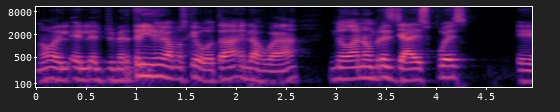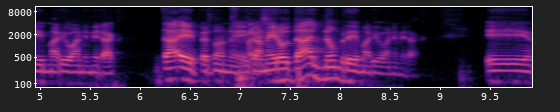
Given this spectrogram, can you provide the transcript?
¿no? El, el- el primer trino, digamos, que vota en la jugada, no da nombres, ya después eh, Mario Vanemerac, da, eh, perdón, eh. Gamero da el nombre de Mario Vanemerac. Eh,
